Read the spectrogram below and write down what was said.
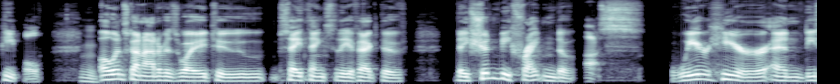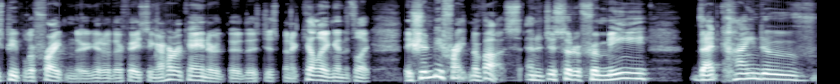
people. Mm. Owen's gone out of his way to say things to the effect of, "They shouldn't be frightened of us." We're here and these people are frightened. They're you know they're facing a hurricane or there's just been a killing and it's like they shouldn't be frightened of us. And it just sort of for me that kind of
